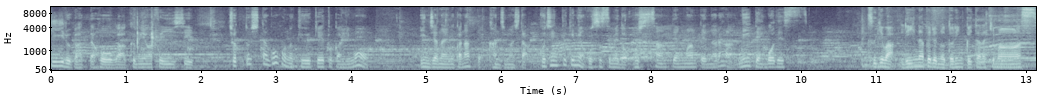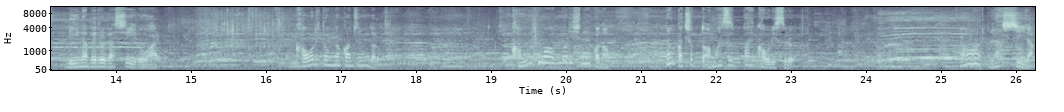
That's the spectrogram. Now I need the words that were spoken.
ビールがあった方が組み合わせいいしちょっとした午後の休憩とかにもいいんじゃないのかなって感じました。個人的にはおすすめ度星3点満点なら2.5です。次はリーナベルのドリンクいただきます。リーナベルらしい色合い。香りどんな感じなんだろう。香りはあんまりしないかな。なんかちょっと甘酸っぱい香りする。あーラッシーだ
